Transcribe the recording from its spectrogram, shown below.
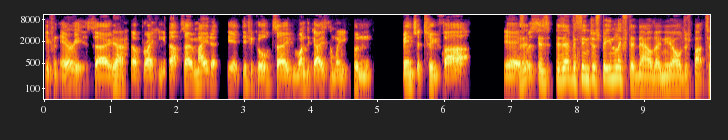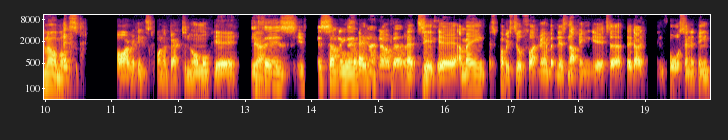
different areas. So Yeah. they were breaking it up. So it made it, yeah, difficult. So if you wanted to go somewhere, you couldn't venture too far. Yeah, Is, it it- was. is, is everything just been lifted now? Then you're all just back to normal. it's, I reckon it's kind of back to normal. Yeah. If Yeah. there's if there's something there we don't know about it. That's it. Yeah, I mean, it's probably still floating around, but there's nothing yet. To, they don't enforce anything.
